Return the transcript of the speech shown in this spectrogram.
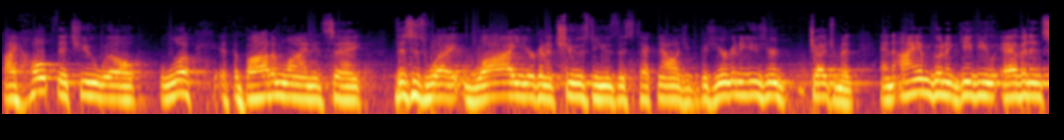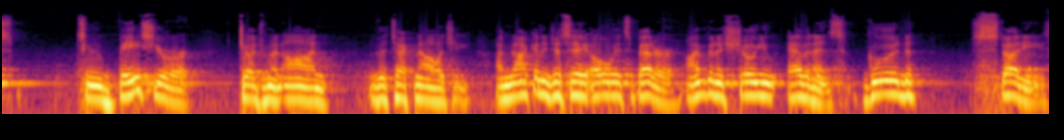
I hope that you will look at the bottom line and say, this is why, why you're going to choose to use this technology because you're going to use your judgment, and I am going to give you evidence to base your judgment on the technology. I'm not going to just say, oh, it's better. I'm going to show you evidence, good studies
